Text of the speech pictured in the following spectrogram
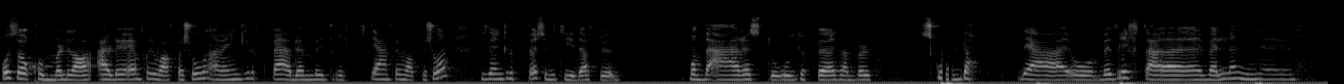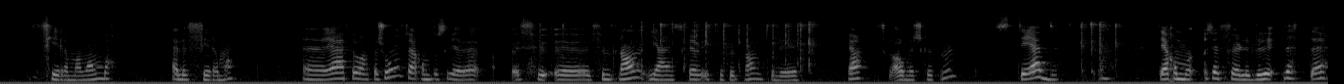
Og så kommer det da, er du en privatperson, er du en gruppe, er du en bedrift, jeg er en privatperson. Hvis det er en gruppe, så betyr det at du, om det er en stor gruppe, for eksempel skole da. Det er jo bedrift, det er vel en uh, da, eller firma. Uh, jeg er privatperson, så jeg kommer til å skrive Eh, fullt navn. Jeg skrev ikke fullt navn, fordi ja, Armidsgutten. Sted. Det kommer selvfølgelig Dette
